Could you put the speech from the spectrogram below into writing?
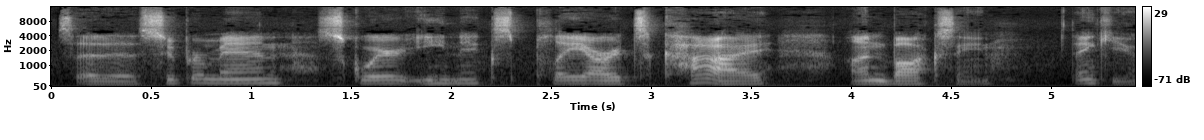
It's a Superman Square Enix Play Arts Kai unboxing. Thank you.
